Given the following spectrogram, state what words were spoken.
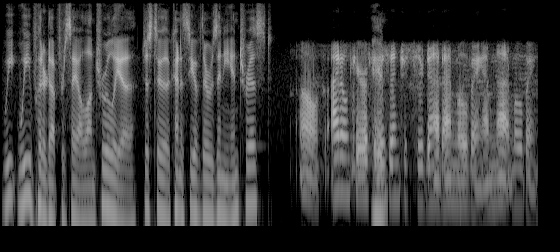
we we put it up for sale on Trulia just to kind of see if there was any interest. Oh, I don't care if there's interest or not. I'm moving. I'm not moving.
